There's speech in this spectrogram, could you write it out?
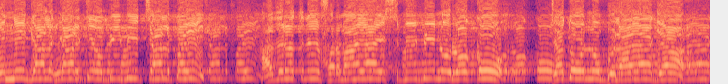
انہی گل کر کے وہ بی بی چل پئی۔ حضرت نے فرمایا، اس بی بی نو روکو۔ جدو انہوں بلایا گیا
